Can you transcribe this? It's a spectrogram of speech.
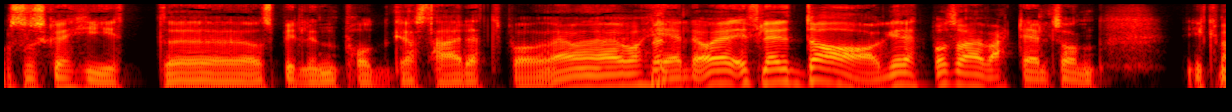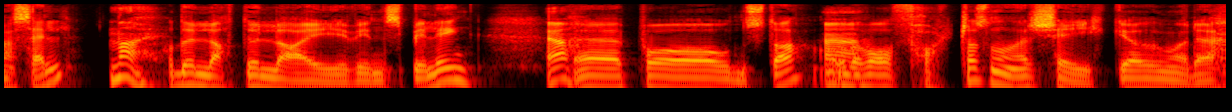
Og så skal jeg hit uh, og spille inn en podkast her etterpå. Jeg, jeg var helt, og I flere dager etterpå så har jeg vært helt sånn Ikke meg selv. Nei. Hadde latt det liveinnspilling Ja. uh, på onsdag, og Ja. det var fortsatt sånn der shaky og sånn der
